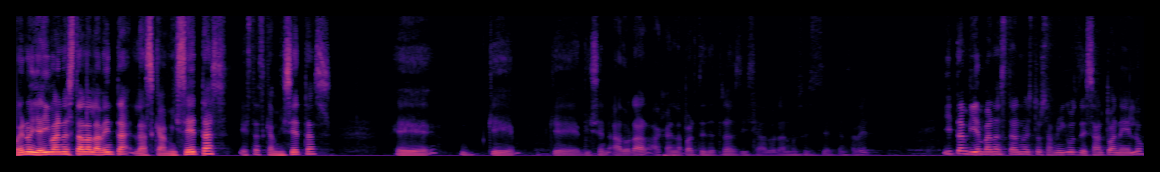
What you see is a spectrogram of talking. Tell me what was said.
Bueno, y ahí van a estar a la venta las camisetas, estas camisetas eh, que, que, dicen adorar, acá en la parte de atrás dice adorar, no sé si se alcanza a ver. Y también van a estar nuestros amigos de Santo Anhelo,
